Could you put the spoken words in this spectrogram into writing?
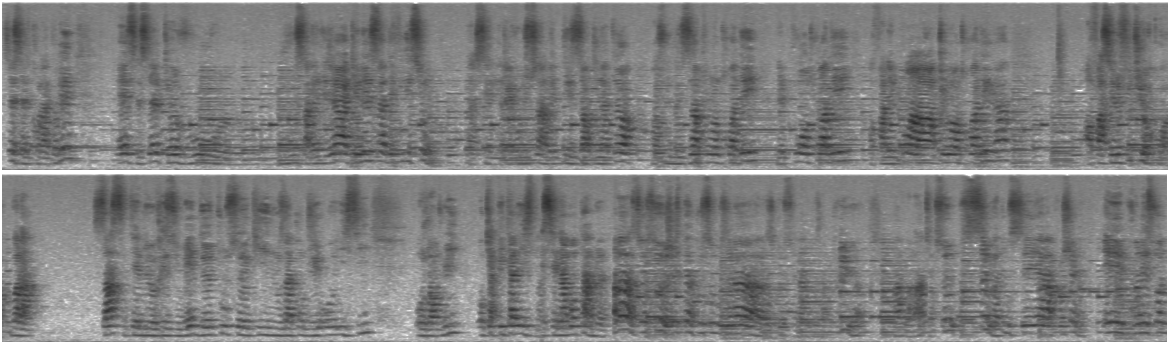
c'est celle qu'on a connue, et c'est celle que vous, vous savez déjà quelle est sa définition? C'est une révolution avec des ordinateurs, ensuite des imprimantes 3D, les points en 3D, enfin les points à imprimer en 3D là. Enfin c'est le futur quoi, voilà. Ça c'était le résumé de tout ce qui nous a conduit ici aujourd'hui au capitalisme. Et c'est lamentable. Voilà, sur ce, j'espère que vous a, cela vous a plu. Hein. Ah, voilà. Sur ce, ce va tous et à la prochaine. Et prenez soin de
